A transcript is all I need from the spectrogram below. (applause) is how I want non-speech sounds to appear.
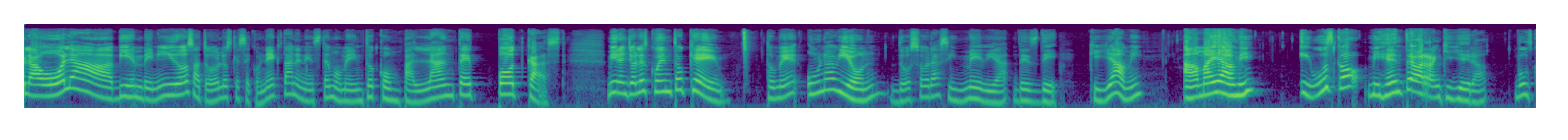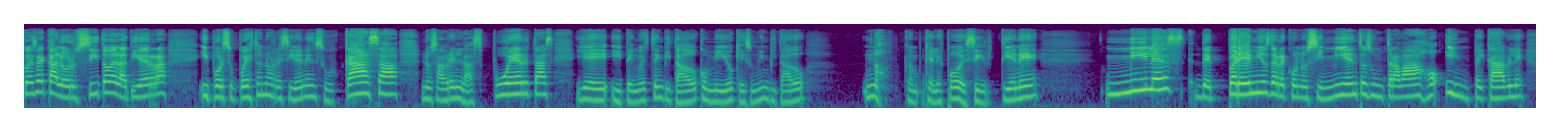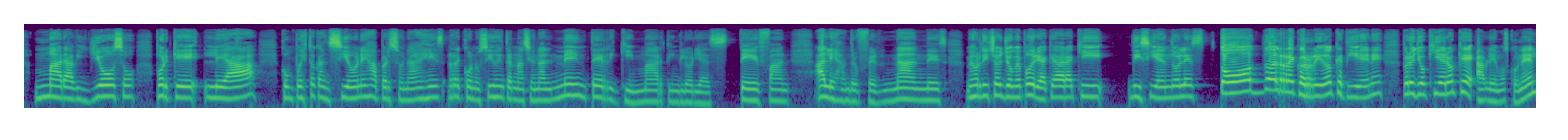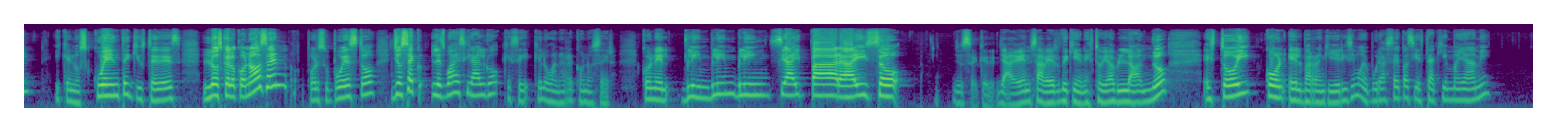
Hola, hola, bienvenidos a todos los que se conectan en este momento con Palante Podcast. Miren, yo les cuento que tomé un avión dos horas y media desde Kiami a Miami y busco mi gente barranquillera. Busco ese calorcito de la tierra y por supuesto nos reciben en su casa, nos abren las puertas y, y tengo este invitado conmigo que es un invitado, no, ¿qué les puedo decir? Tiene miles de premios de reconocimiento, es un trabajo impecable, maravilloso, porque le ha compuesto canciones a personajes reconocidos internacionalmente, Ricky Martin, Gloria Estefan, Alejandro Fernández. Mejor dicho, yo me podría quedar aquí diciéndoles todo el recorrido que tiene, pero yo quiero que hablemos con él, y que nos cuente, que ustedes, los que lo conocen, por supuesto, yo sé, les voy a decir algo que sé que lo van a reconocer. Con el bling, bling, bling, si hay paraíso. Yo sé que ya deben saber de quién estoy hablando. Estoy con el barranquillerísimo de pura cepa, si está aquí en Miami,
